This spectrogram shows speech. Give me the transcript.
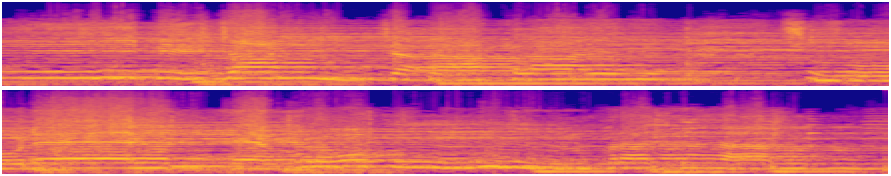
นี้พี่จำจากไกล สู่แดนแห่งรถประทับ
